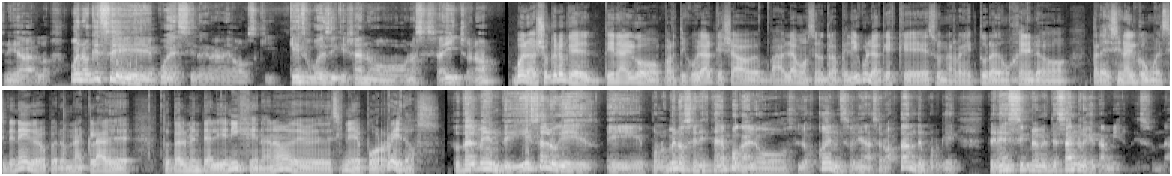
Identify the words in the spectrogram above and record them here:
en ir a verlo. Bueno, ¿qué se puede decir de Gran? ¿Qué se puede decir que ya no, no se ha dicho, no? Bueno, yo creo que tiene algo particular que ya hablamos en otra película, que es que es una relectura de un género tradicional como el cine negro, pero una clave totalmente alienígena, ¿no? De, de cine de porreros. Totalmente, y es algo que, eh, por lo menos en esta época, los, los solían hacer bastante, porque tenés simplemente sangre, que también es una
